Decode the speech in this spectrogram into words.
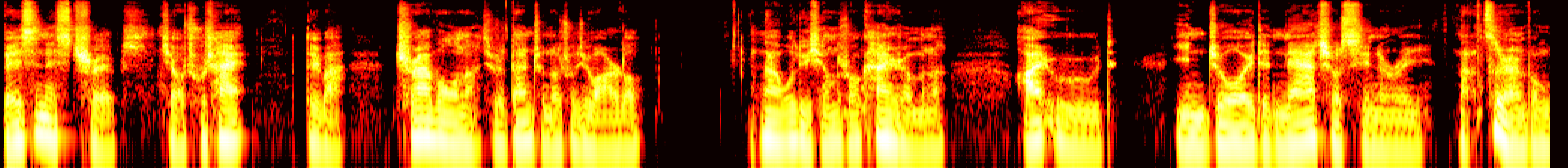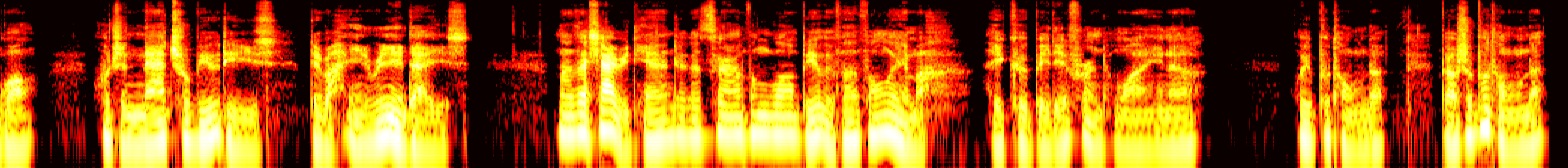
business trips 叫出差，对吧？travel 呢就是单纯的出去玩喽。那我旅行的时候看什么呢？I would enjoy the natural scenery，那自然风光或者 natural beauties，对吧？In rainy days，那在下雨天，这个自然风光别有一番风味嘛。It could be different one，you know，会不同的，表示不同的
